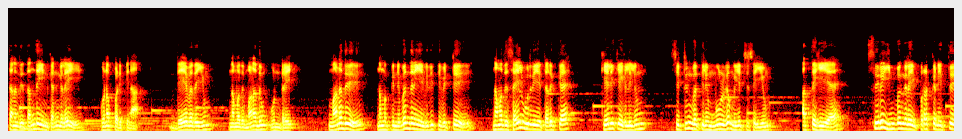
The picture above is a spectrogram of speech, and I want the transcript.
தனது தந்தையின் கண்களை குணப்படுத்தினார் தேவதையும் நமது மனதும் ஒன்றே. மனது நமக்கு நிபந்தனையை விதித்துவிட்டு நமது செயல் உறுதியை தடுக்க கேளிக்கைகளிலும் சிற்றின்பத்திலும் மூழ்க முயற்சி செய்யும். அத்தகைய சிறு இன்பங்களை புறக்கணித்து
